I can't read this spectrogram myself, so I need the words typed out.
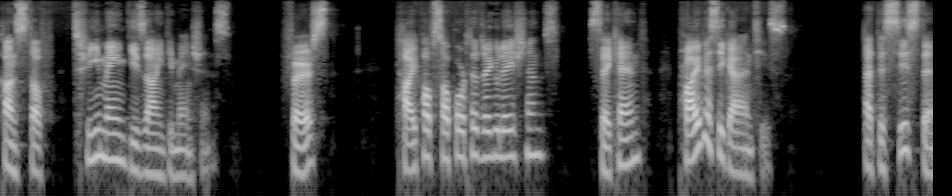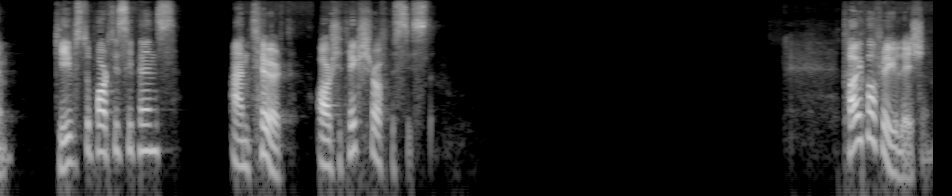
consists of three main design dimensions. First, type of supported regulations. Second, privacy guarantees that the system gives to participants. And third, architecture of the system. Type of regulation.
